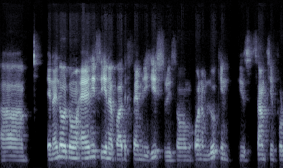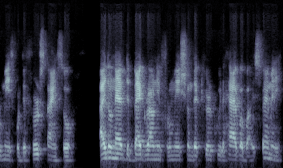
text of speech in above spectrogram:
Uh, and I don't know anything about the family history. So what I'm looking is something for me for the first time. So I don't have the background information that Kirk would have about his family.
